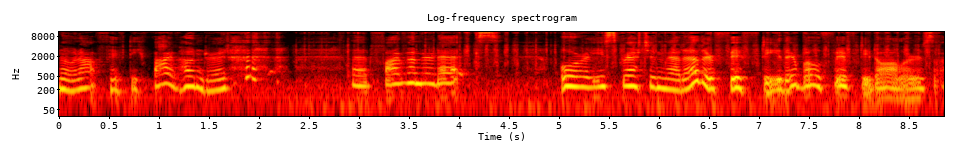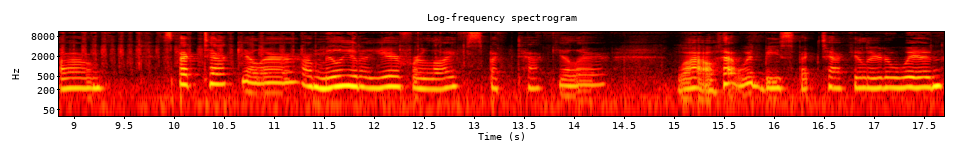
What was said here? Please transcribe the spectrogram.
No, not 50, 500. that 500X? Or are you scratching that other 50? They're both $50. Um, spectacular, a million a year for life, spectacular. Wow, that would be spectacular to win.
